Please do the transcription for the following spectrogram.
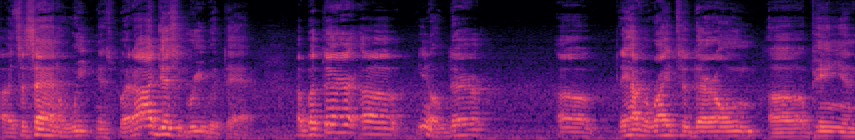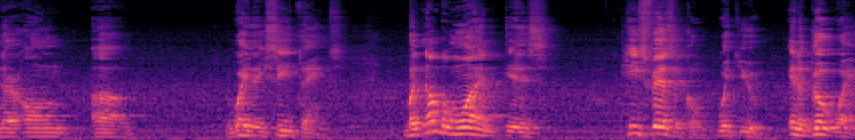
uh, it's a sign of weakness. But I disagree with that. Uh, but they're, uh, you know, they're, uh, they have a right to their own opinion, their own way they see things. But number one is he's physical with you in a good way.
